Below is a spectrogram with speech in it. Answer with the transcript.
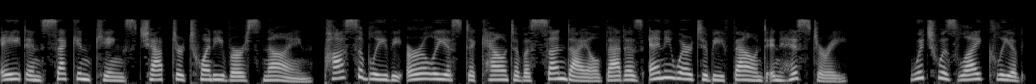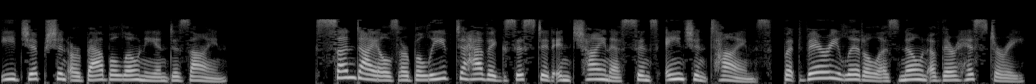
8 and 2 Kings chapter 20 verse 9, possibly the earliest account of a sundial that is anywhere to be found in history, which was likely of Egyptian or Babylonian design. Sundials are believed to have existed in China since ancient times, but very little is known of their history.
